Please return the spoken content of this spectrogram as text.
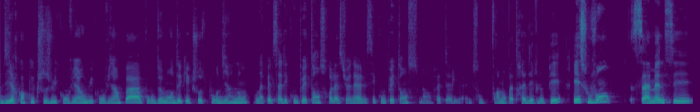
dire quand quelque chose lui convient ou lui convient pas, pour demander quelque chose, pour dire non. On appelle ça des compétences relationnelles et ces compétences, ben, en fait, elles, elles sont vraiment pas très développées. Et souvent, ça amène ces,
